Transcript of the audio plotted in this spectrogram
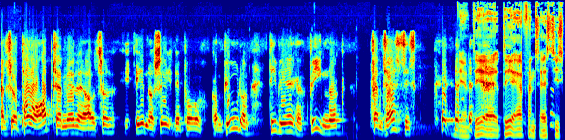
altså prøve at optage med det, og så ind og se det på computeren. Det virker fint nok. Fantastisk. ja, det er, det er fantastisk.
